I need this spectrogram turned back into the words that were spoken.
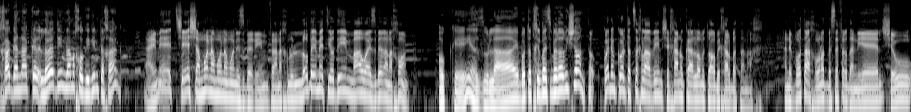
חג ענק, לא יודעים למה חוגגים את החג? האמת שיש המון המון המון הסברים, ואנחנו לא באמת יודעים מהו ההסבר הנכון. אוקיי, אז אולי בוא תתחיל בהסבר הראשון. טוב, קודם כל אתה צריך להבין שחנוכה לא מתואר בכלל בתנ"ך. הנבואות האחרונות בספר דניאל, שהוא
